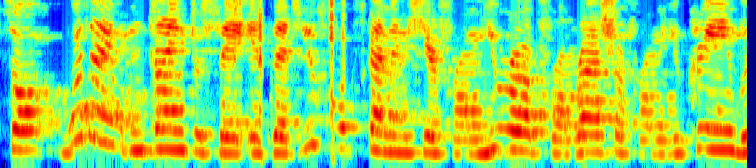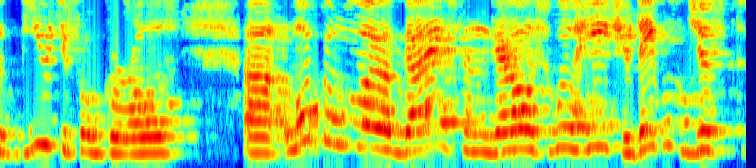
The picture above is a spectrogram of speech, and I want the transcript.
so what I'm trying to say is that you folks coming here from Europe, from Russia, from Ukraine with beautiful girls uh, local uh, guys and girls will hate you. They will just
